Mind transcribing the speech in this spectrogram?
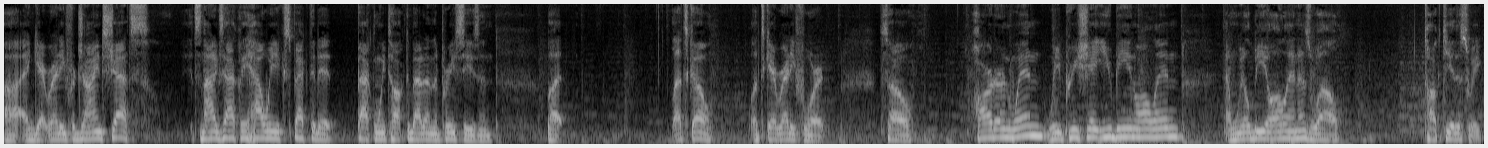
uh, and get ready for Giants Jets. It's not exactly how we expected it back when we talked about it in the preseason, but let's go. Let's get ready for it. So, hard earned win. We appreciate you being all in, and we'll be all in as well. Talk to you this week.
